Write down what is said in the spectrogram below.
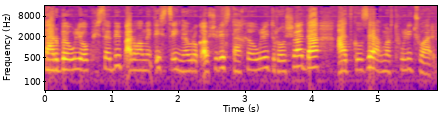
დარბეული ოფისები პარლამენტის წინ ევროკავშირის დახეული დროშა და ადგილზე აღმართული ჯვარი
